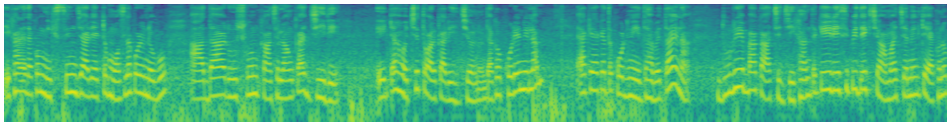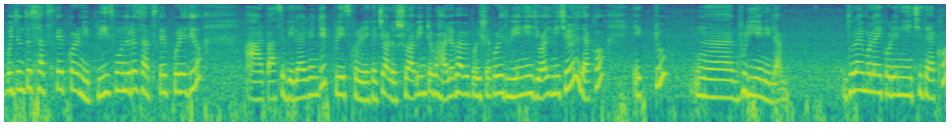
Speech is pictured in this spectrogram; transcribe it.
এখানে দেখো মিক্সিং জারে একটা মশলা করে নেব, আদা, রসুন, কাঁচা লঙ্কা, জিরে। এটা হচ্ছে তরকারির জন্য। দেখো করে নিলাম। একে একে তো করে নিতে হবে, তাই না? দূরে বা কাছে যেখান থেকে এই রেসিপি দেখছ, আমার চ্যানেলটি এখনও পর্যন্ত সাবস্ক্রাইব করনি প্লিজ বন্ধুরা সাবস্ক্রাইব করে দিও। আর পাশে বেল আইকনটি প্রেস করে রেখে চলো সোয়াবিনটা ভালোভাবে পরিষ্কার করে ধুয়ে নিয়ে জল নিচড়ে দেখো, একটু ঘুরিয়ে নিলাম। ধুলাই মোলাই করে নিয়েছি, দেখো।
